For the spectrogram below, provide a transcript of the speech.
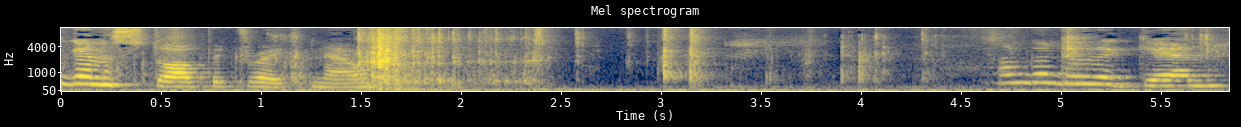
I'm gonna stop it right now. I'm gonna do it again.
